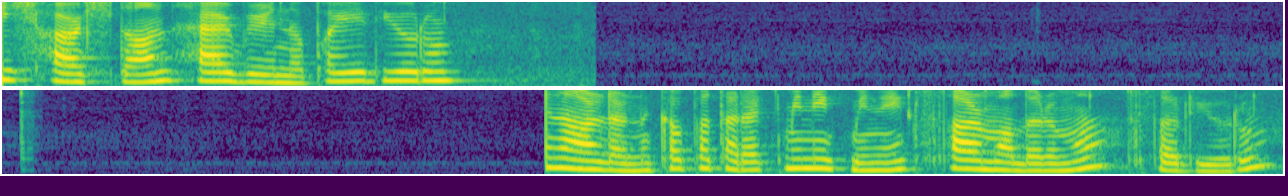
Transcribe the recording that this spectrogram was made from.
İç harçtan her birine pay ediyorum. Kenarlarını kapatarak minik minik sarmalarımı sarıyorum.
